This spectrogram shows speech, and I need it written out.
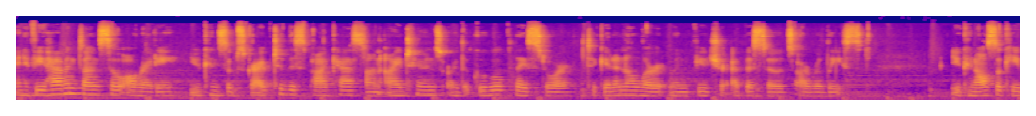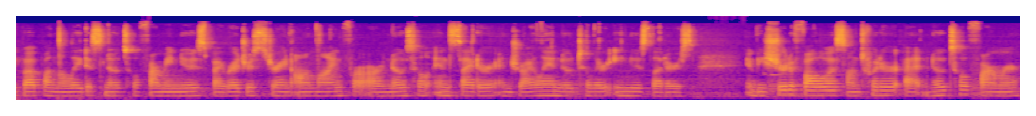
And if you haven't done so already, you can subscribe to this podcast on iTunes or the Google Play Store to get an alert when future episodes are released. You can also keep up on the latest no-till farming news by registering online for our No-Till Insider and Dryland No-Tiller e-newsletters, and be sure to follow us on Twitter at No-Till Farmer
